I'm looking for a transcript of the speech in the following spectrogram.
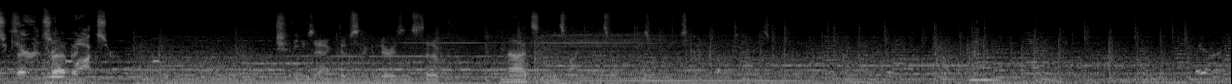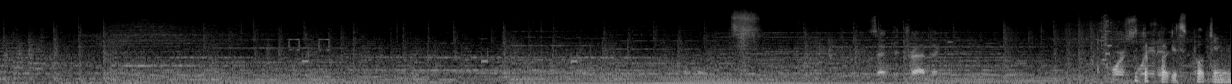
Secured Second zone traffic. boxer. Should use active secondaries instead of. No, it's it's fine. It's fine. It's fine. It's kind of fine. It's fine. Sector traffic. Force What the fuck is spotting?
